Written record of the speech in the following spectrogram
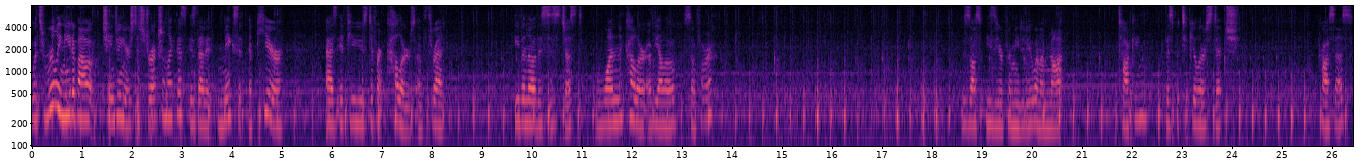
what's really neat about changing your stitch direction like this is that it makes it appear as if you use different colors of thread even though this is just one color of yellow so far. This is also easier for me to do when I'm not talking this particular stitch process.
